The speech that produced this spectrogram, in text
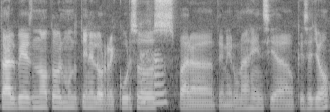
tal vez no todo el mundo tiene los recursos para tener una agencia o qué sé yo.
